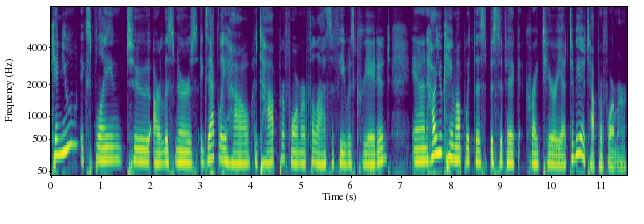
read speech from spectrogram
Can you explain to our listeners exactly how the top performer philosophy was created and how you came up with the specific criteria to be a top performer?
